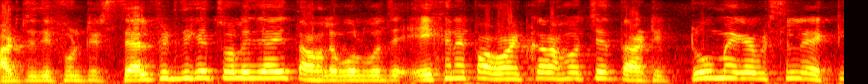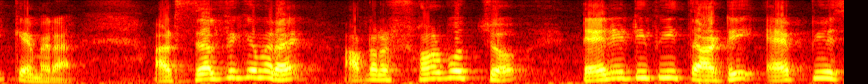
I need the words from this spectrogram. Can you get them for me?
আর যদি ফোনটির সেলফির দিকে চলে যায় তাহলে বলব যে এখানে প্রোভাইড করা হচ্ছে থার্টি টু মেগাপিক্সেলের একটি ক্যামেরা। আর সেলফি ক্যামেরায় আপনারা সর্বোচ্চ ten eighty p thirty FPS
